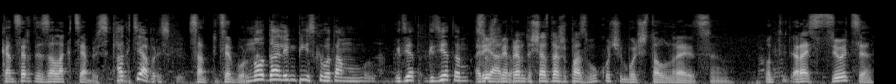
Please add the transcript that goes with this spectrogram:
концертный зал Октябрьский. Октябрьский. Санкт-Петербург. Но до Олимпийского там где-то где там Слушай, рядом. мне прям сейчас даже по звуку очень больше стало нравиться. Вот растете.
